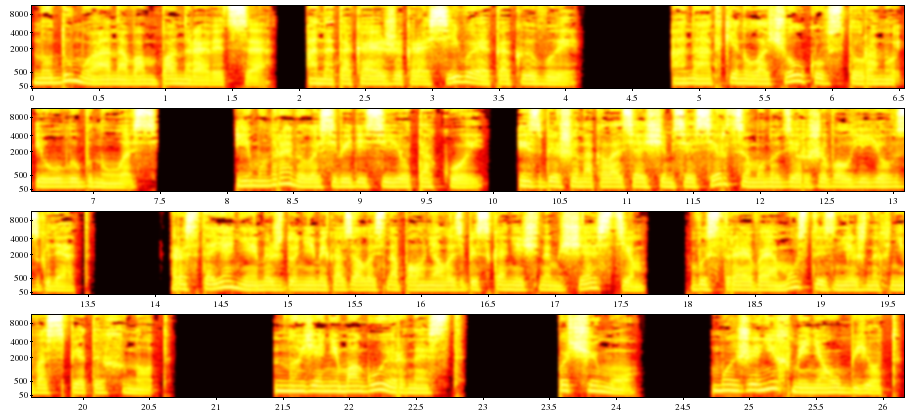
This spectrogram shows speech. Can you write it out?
но думаю, она вам понравится. Она такая же красивая, как и вы». Она откинула челку в сторону и улыбнулась. Ему нравилось видеть ее такой, и с бешено колотящимся сердцем он удерживал ее взгляд. Расстояние между ними, казалось, наполнялось бесконечным счастьем, выстраивая мост из нежных невоспетых нот. «Но я не могу, Эрнест». «Почему?» «Мой жених меня убьет».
